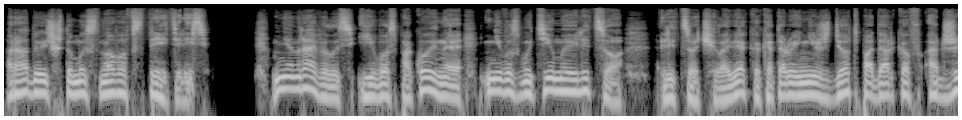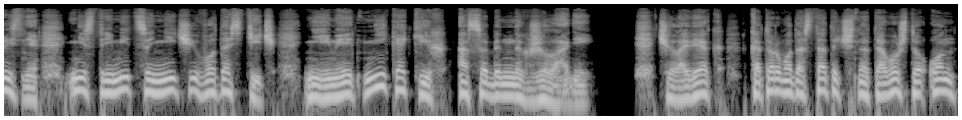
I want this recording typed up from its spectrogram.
радуясь, что мы снова встретились. Мне нравилось его спокойное, невозмутимое лицо, лицо человека, который не ждет подарков от жизни, не стремится ничего достичь, не имеет никаких особенных желаний. Человек, которому достаточно того, что он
